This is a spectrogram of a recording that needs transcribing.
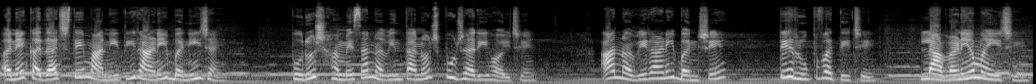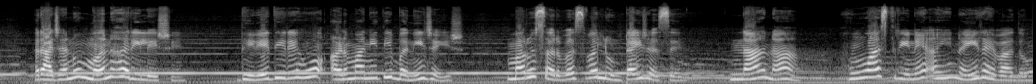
અને કદાચ તે માનીતી રાણી બની જાય. પુરુષ હંમેશા નવીનતાનો જ પૂજારી હોય છે. આ નવી રાણી બનશે, તે રૂપવતી છે, લાવણ્યમયી છે, રાજાનું મન હરી લેશે. ધીરે ધીરે હું અણમાનીતી બની જઈશ. મારું સર્વસ્વ લૂંટાઈ જશે. ના ના, હું આ સ્ત્રીને અહીં નહીં રહેવા દઉં.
